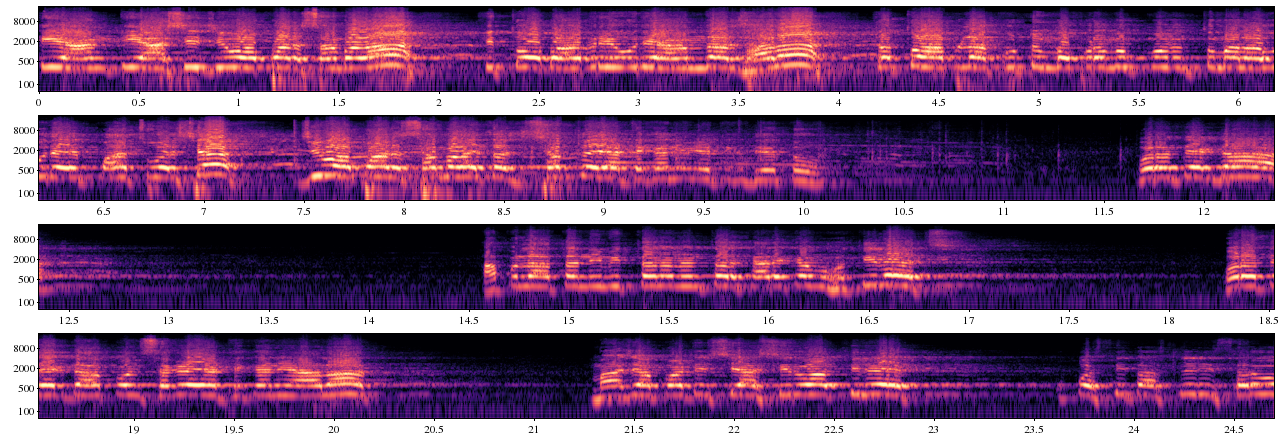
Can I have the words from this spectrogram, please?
ती अंगठी अशी जीवापार सांभाळा की तो बाबरी उद्या आमदार झाला तर तो आपला कुटुंब प्रमुख म्हणून तुम्हाला उद्या पाच वर्ष जीवापाड सांभाळायचा शब्द या ठिकाणी देतो. परत एकदा आपला आता निमित्तानंतर कार्यक्रम होतीलच. परत एकदा आपण सगळे या ठिकाणी आलात. माझ्या पाठीशी आशीर्वाद दिलेत. उपस्थित असलेली सर्व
